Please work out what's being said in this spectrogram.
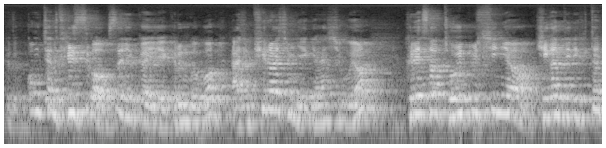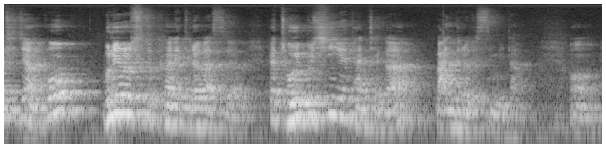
그래서 공짜로 드릴 수가 없으니까 이제 그런 거고 나중에 필요하시면 얘기하시고요. 그래서 조이풀 시니어 기관들이 흩어지지 않고 문해놀스도 그 안에 들어갔어요. 그러니까 조이풀 시니어 단체가 만들어졌습니다. 어,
